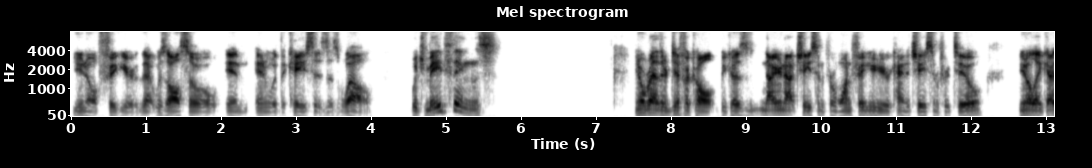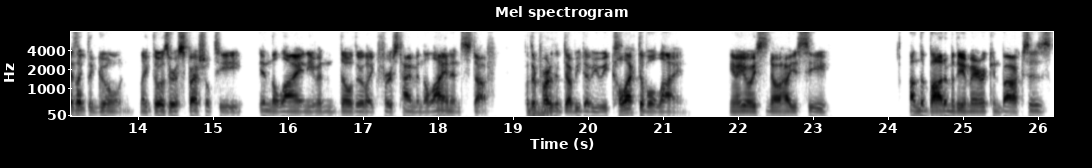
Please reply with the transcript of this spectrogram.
you know, figure that was also in in with the cases as well, which made things you know, rather difficult because now you're not chasing for one figure, you're kind of chasing for two. You know, like guys like the Goon, like those are a specialty in the line, even though they're like first time in the line and stuff, but they're mm-hmm. part of the WWE collectible line. You know, you always know how you see on the bottom of the American boxes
